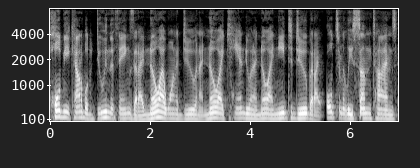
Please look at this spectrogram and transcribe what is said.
hold me accountable to doing the things that I know I want to do and I know I can do and I know I need to do, but I ultimately sometimes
